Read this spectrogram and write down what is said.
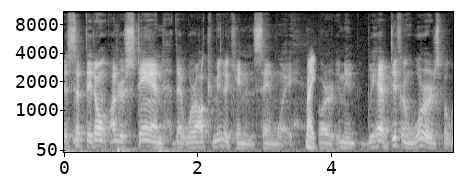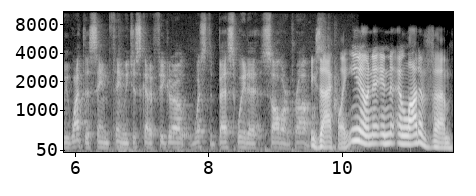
Except they don't understand that we're all communicating the same way. Right. Or, I mean, we have different words, but we want the same thing. We just got to figure out what's the best way to solve our problem. Exactly. You know, and, and a lot of um,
